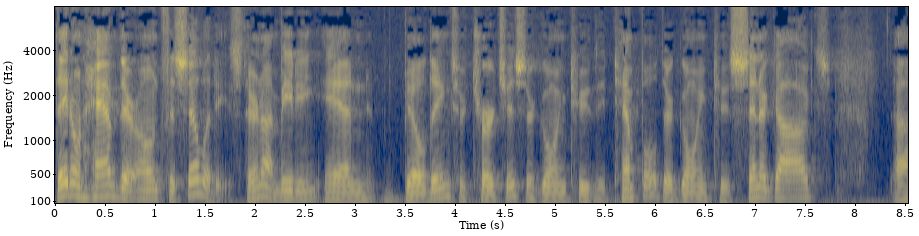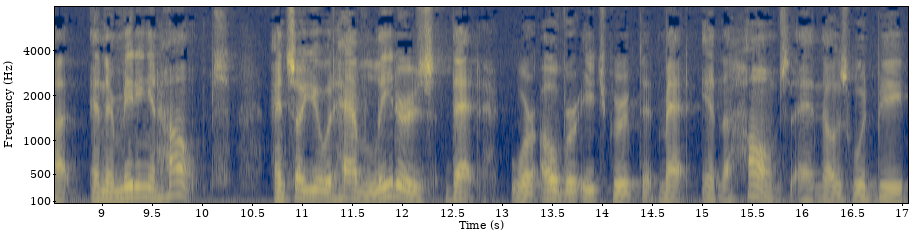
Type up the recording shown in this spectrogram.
they don't have their own facilities. They're not meeting in buildings or churches. They're going to the temple, they're going to synagogues, uh, and they're meeting in homes. And so you would have leaders that were over each group that met in the homes, and those would be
